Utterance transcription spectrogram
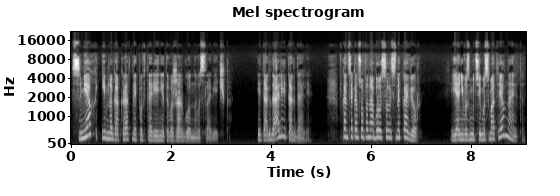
Смех и многократное повторение этого жаргонного словечка. И так далее, и так далее. В конце концов она бросилась на ковер. Я невозмутимо смотрел на это.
